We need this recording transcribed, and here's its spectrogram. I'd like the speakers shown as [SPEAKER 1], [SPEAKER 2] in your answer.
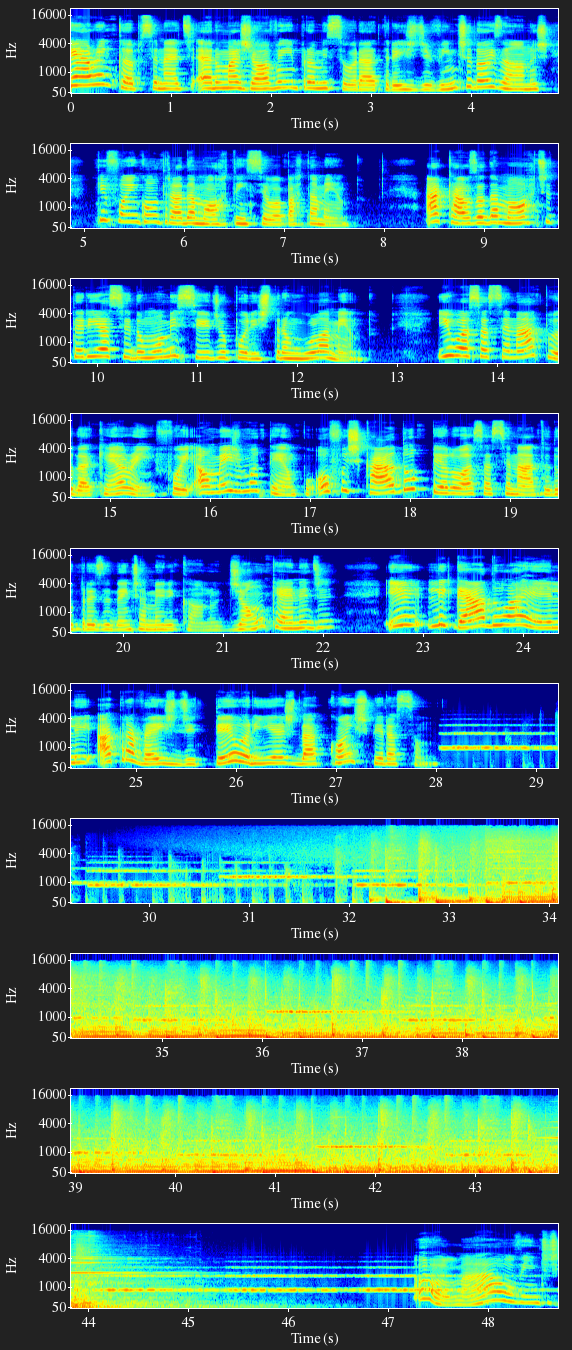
[SPEAKER 1] Karen Kupcinet era uma jovem e promissora atriz de 22 anos que foi encontrada morta em seu apartamento. A causa da morte teria sido um homicídio por estrangulamento. E o assassinato da Karen foi ao mesmo tempo ofuscado pelo assassinato do presidente americano John Kennedy e ligado a ele através de teorias da conspiração.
